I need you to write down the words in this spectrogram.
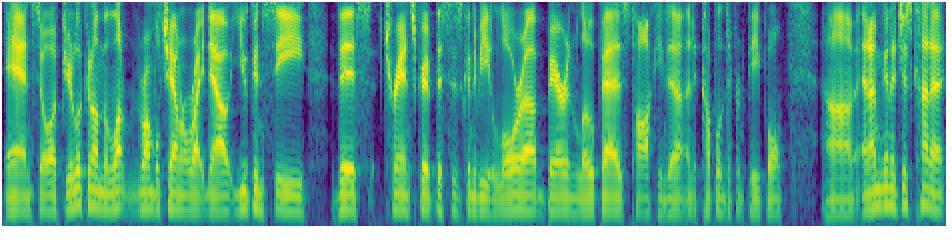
And so if you're looking on the Rumble channel right now, you can see this transcript. This is going to be Laura Barron Lopez talking to a couple of different people. Um, and I'm going to just kind of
